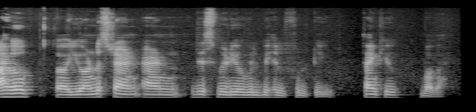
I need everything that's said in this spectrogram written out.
I hope uh, you understand and this video will be helpful to you. Thank you. Bye bye.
